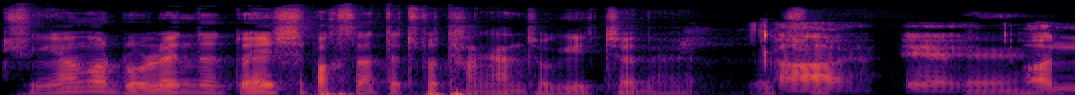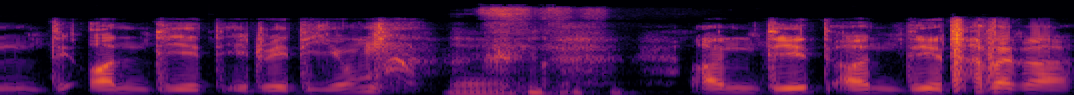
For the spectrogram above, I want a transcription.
중요한 건 롤랜드는 또 핼시 박사한테 또 당한 적이 있잖아요. 아 예, 예. un undid iridium, 예, undid undid 하다가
